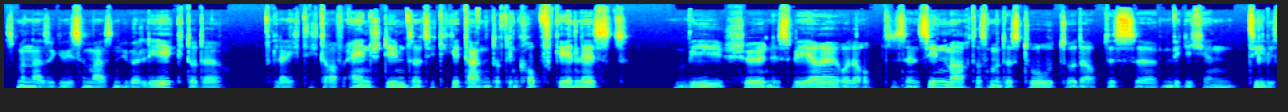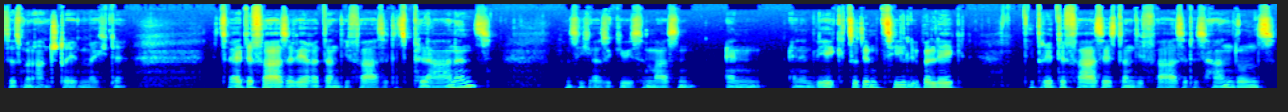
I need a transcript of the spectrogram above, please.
dass man also gewissermaßen überlegt oder vielleicht sich darauf einstimmt und sich die Gedanken durch den Kopf gehen lässt, wie schön es wäre oder ob es einen Sinn macht, dass man das tut oder ob das äh, wirklich ein Ziel ist, das man anstreben möchte. Die zweite Phase wäre dann die Phase des Planens, man sich also gewissermaßen einen, einen Weg zu dem Ziel überlegt. Die dritte Phase ist dann die Phase des Handelns,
